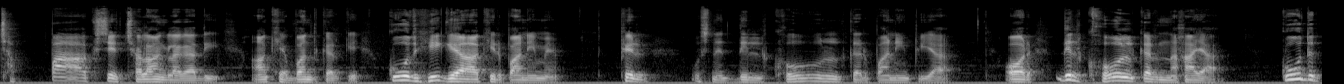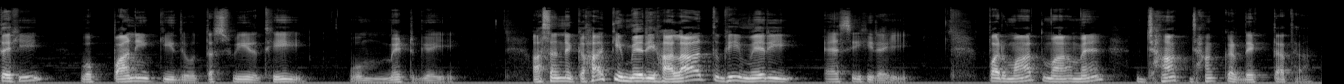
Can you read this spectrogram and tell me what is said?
छप्पाक से छलांग लगा दी, आँखें बंद करके, कूद ही गया आखिर पानी में। फिर उसने दिल खोल कर पानी पिया। और दिल खोल कर नहाया। कूदते ही वो पानी की जो तस्वीर थी, वो मिट गई। हसन ने कहा कि मेरी हालात भी मेरी ऐसी ही रही। परमात्मा में झाँक झाँक कर देखता था।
